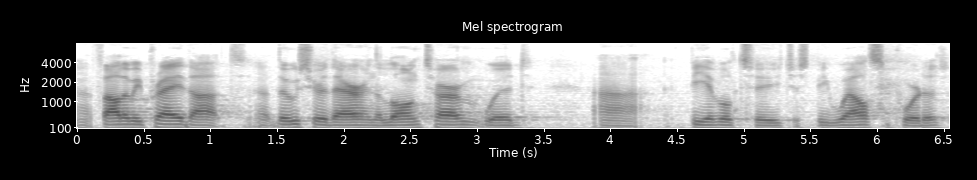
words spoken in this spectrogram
Uh, Father, we pray that uh, those who are there in the long term would uh, be able to just be well supported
